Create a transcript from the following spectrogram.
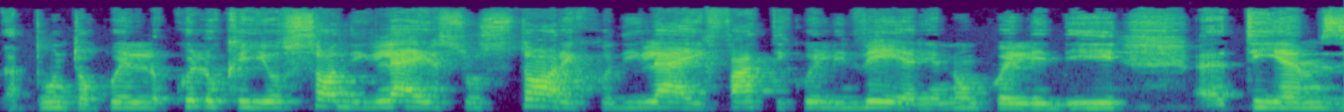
appunto quello, quello, che io so di lei, il suo storico di lei, fatti quelli veri e non quelli di eh, TMZ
